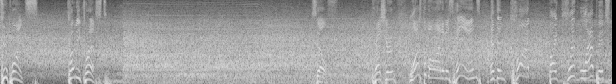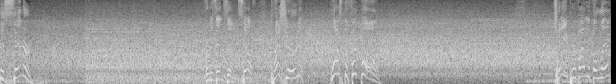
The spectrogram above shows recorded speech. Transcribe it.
Two points. Cody Chrest. Self. Pressured. Lost the ball out of his hands and then caught by Clint Lapich, the center. From his end zone. Self. Pressured. Lost the football. Kay provided the lick.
